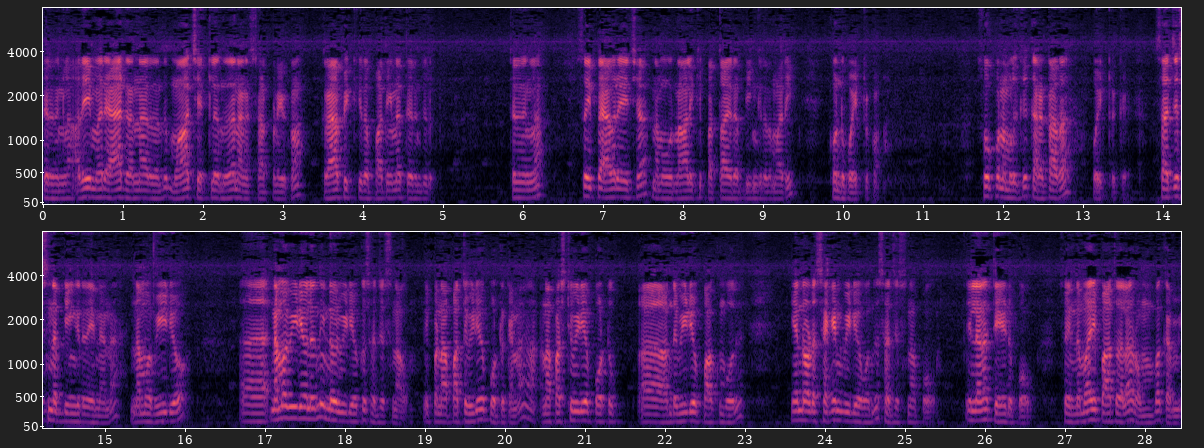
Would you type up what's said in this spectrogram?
தெரியுதுங்களா? அதே மாதிரி ஆட் ரன் ஆகிறது வந்து மார்ச் எட்டுலேருந்து தான் நாங்கள் ஸ்டார்ட் பண்ணியிருக்கோம். கிராஃபிக் இதை பார்த்தீங்கன்னா தெரிஞ்சிடும் தெரியுதுங்களா? ஸோ இப்போ ஆவரேஜாக நம்ம ஒரு நாளைக்கு பத்தாயிரம் அப்படிங்கிறது மாதிரி கொண்டு போயிட்டுருக்கோம். ஸோ இப்போ நம்மளுக்கு கரெக்டாக தான் போயிட்டுருக்கு. சஜஷன் அப்படிங்கிறது என்னென்னா நம்ம வீடியோ நம்ம வீடியோலேருந்து இன்னொரு வீடியோக்கு சஜஷன் ஆகும். இப்போ நான் பத்து வீடியோ போட்டிருக்கேன்னா நான் ஃபஸ்ட் வீடியோ போட்டு அந்த வீடியோ பார்க்கும்போது என்னோட செகண்ட் வீடியோ வந்து சஜஷனாக போகும். இல்லைன்னா தேடு போகும். ஸோ இந்த மாதிரி பார்த்ததெல்லாம் ரொம்ப கம்மி.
